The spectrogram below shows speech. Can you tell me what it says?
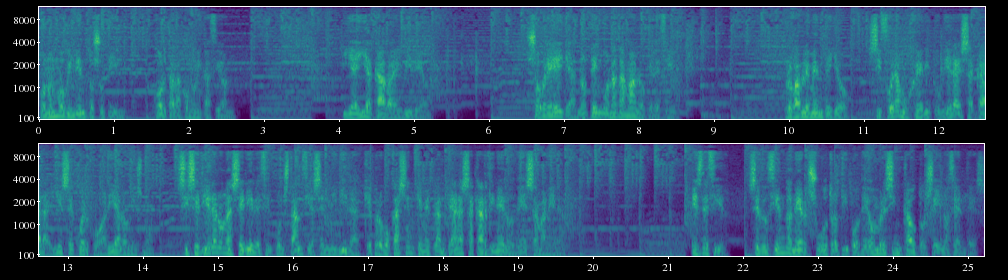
con un movimiento sutil, corta la comunicación. Y ahí acaba el vídeo. Sobre ella no tengo nada malo que decir. Probablemente yo, si fuera mujer y tuviera esa cara y ese cuerpo haría lo mismo. Si se dieran una serie de circunstancias en mi vida que provocasen que me planteara sacar dinero de esa manera. Es decir, seduciendo a nerds u otro tipo de hombres incautos e inocentes.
